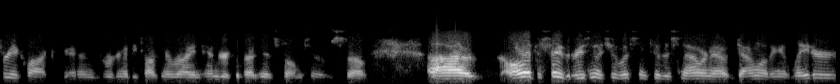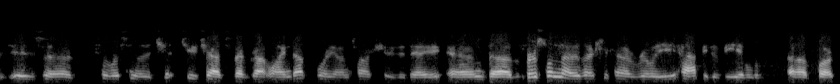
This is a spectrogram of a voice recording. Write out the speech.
three o'clock, and we're going to be talking to Ryan Hendrick about his film too. So. Uh, all I have to say, the reason that you're listening to this now or now downloading it later is uh, to listen to the ch- two chats that I've got lined up for you on Talk Show today. And uh, the first one I was actually kind of really happy to be able to uh, book.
